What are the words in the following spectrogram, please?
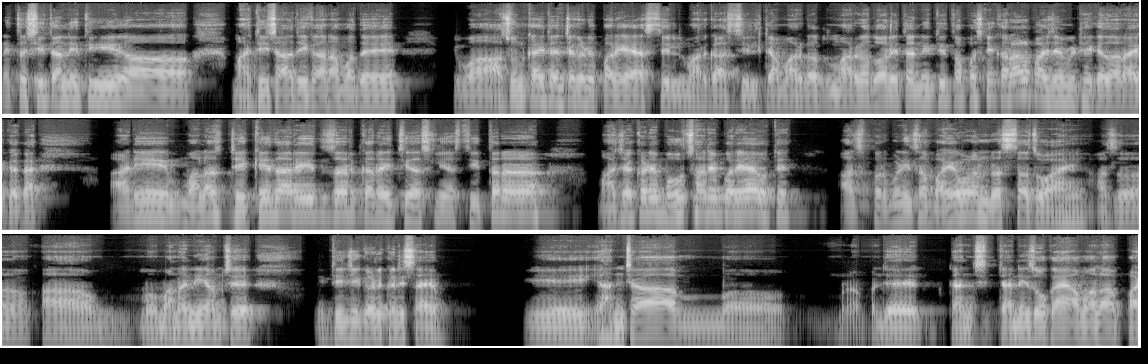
आणि तशी त्यांनी ती माहितीच्या अधिकारामध्ये किंवा अजून काही त्यांच्याकडे पर्याय असतील मार्ग असतील त्या मार्ग मार्गाद्वारे त्यांनी ती तपासणी करायला पाहिजे मी ठेकेदार आहे का काय? आणि मला ठेकेदारी जर करायची असली असती तर माझ्याकडे बहुत सारे पर्याय होते. आज परभणीचा बायवळण रस्ता जो आहे आज माननीय आमचे नितीनजी गडकरी साहेब ह्यांच्या म्हणजे त्यांची त्यांनी जो काय आम्हाला पा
